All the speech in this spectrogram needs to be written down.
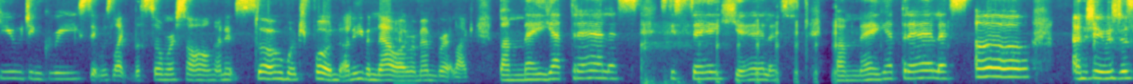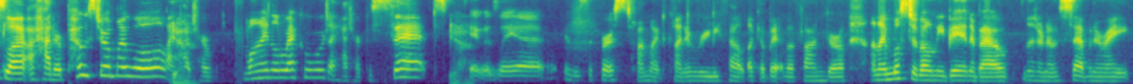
huge in Greece. It was like the summer song, and it's so much fun. And even now, I remember it like "Pameia treles, Seychelles, Pameia treles." Oh, and she was just like, I had her poster on my wall. I Yeah. had her vinyl record. I had her cassette. Yeah. It was a. Uh, it was the first time I'd kind of really felt like a bit of a fangirl, and I must have only been about I don't know seven or eight.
